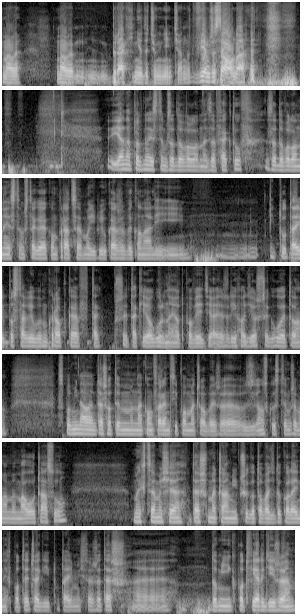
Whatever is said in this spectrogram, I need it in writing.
małe, małe braki, niedociągnięcia. No, wiem, że są, no, ale Ja na pewno jestem zadowolony z efektów. Zadowolony jestem z tego, jaką pracę moi piłkarze wykonali i, i tutaj postawiłbym kropkę tak, przy takiej ogólnej odpowiedzi. A jeżeli chodzi o szczegóły, to wspominałem też o tym na konferencji pomeczowej, że w związku z tym, że mamy mało czasu, my chcemy się też meczami przygotować do kolejnych potyczek i tutaj myślę, że też e, Dominik potwierdzi, że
